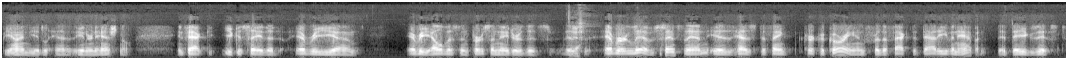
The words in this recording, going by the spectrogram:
behind the, uh, the International. In fact, you could say that every um, every Elvis impersonator that's that's yeah. ever lived since then is has to thank Kirk Kerkorian for the fact that that even happened, that they exist.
